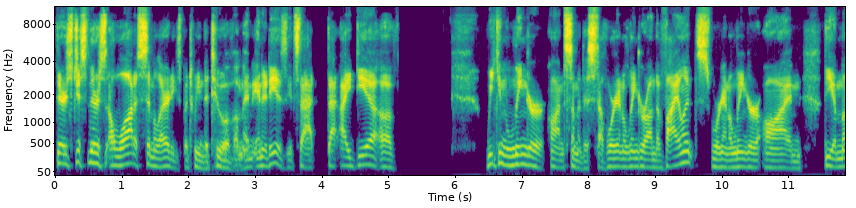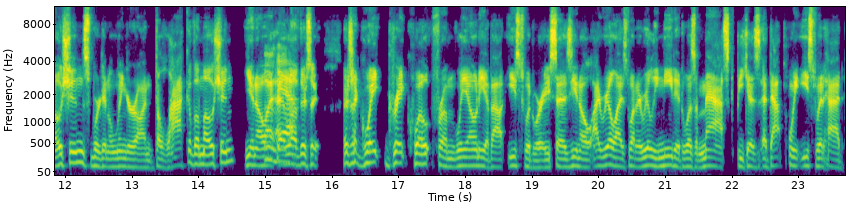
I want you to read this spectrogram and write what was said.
there's just there's a lot of similarities between the two of them. And, and it is it's that that idea of we can linger on some of this stuff. We're going to linger on the violence. We're going to linger on the emotions. We're going to linger on the lack of emotion. You know I, I love there's a there's a great, great quote from Leone about Eastwood where he says, you know, I realized what I really needed was a mask because at that point Eastwood had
